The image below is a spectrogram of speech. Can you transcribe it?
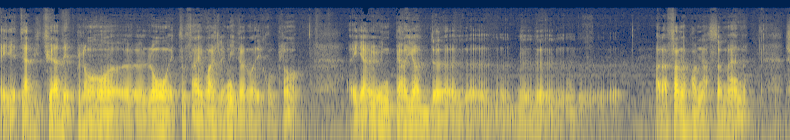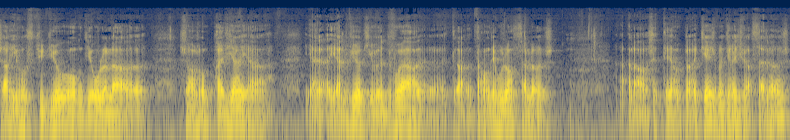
il était habitué à des plans euh, longs et tout ça, et moi je l'ai mis dans des gros plans. Il y a eu une période de, de- de- de- à la fin de la première semaine, j'arrive au studio, on me dit oh là là, euh, Georges, on te prévient, il y a, le vieux qui veut te voir, euh, t'as rendez-vous dans sa loge. Alors j'étais un peu inquiet, je me dirige vers sa loge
